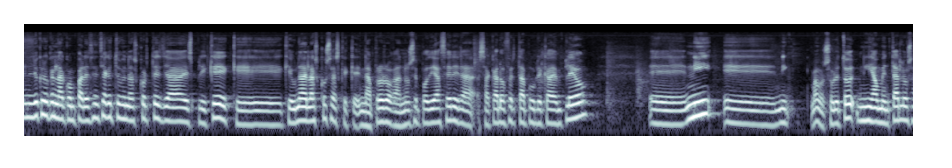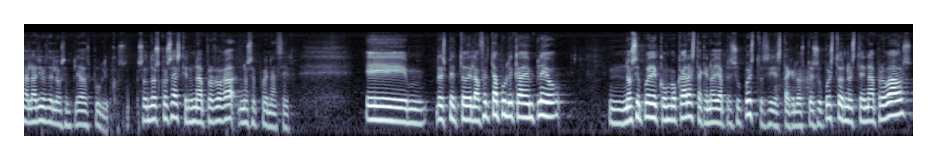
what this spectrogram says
Yo creo que en la comparecencia que tuve en las Cortes ya expliqué que, una de las cosas que, que, en la prórroga no se podía hacer era sacar oferta pública de empleo eh, ni, eh, ni vamos, sobre todo, ni aumentar los salarios de los empleados públicos. Son dos cosas que en una prórroga no se pueden hacer. Eh, respecto de la oferta pública de empleo, no se puede convocar hasta que no haya presupuestos y hasta que los presupuestos no estén aprobados,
